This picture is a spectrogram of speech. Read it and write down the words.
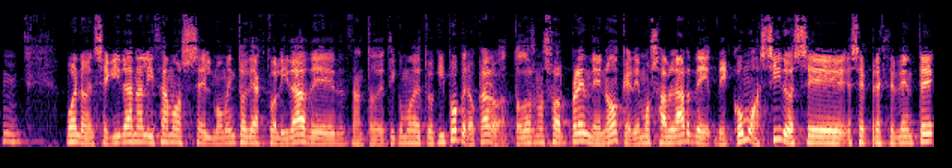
Hmm. Bueno, enseguida analizamos el momento de actualidad de, tanto de ti como de tu equipo, pero claro, a todos nos sorprende, ¿no? Queremos hablar de, de cómo ha sido ese, ese precedente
